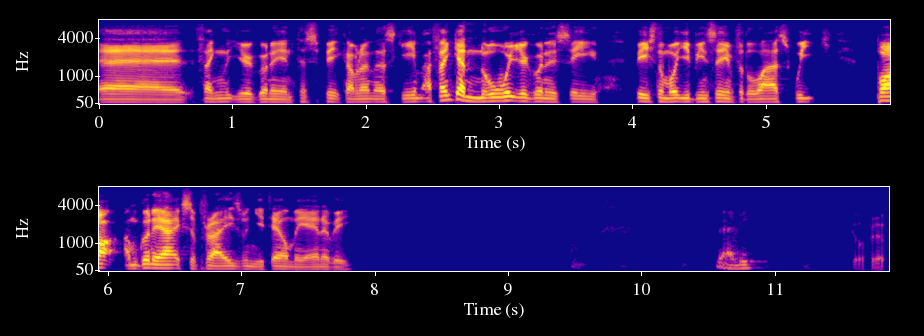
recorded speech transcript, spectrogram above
uh, thing that you're going to anticipate coming in this game? I think I know what you're going to say based on what you've been saying for the last week, but I'm going to act surprised when you tell me anyway. Ready? Go for it.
